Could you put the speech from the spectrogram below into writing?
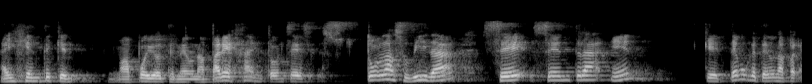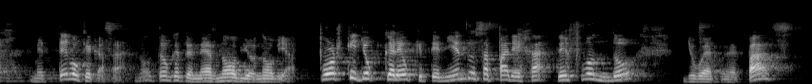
Hay gente que no ha podido tener una pareja, entonces toda su vida se centra en que tengo que tener una pareja, me tengo que casar, ¿no? Tengo que tener novio, novia, porque yo creo que teniendo esa pareja de fondo, yo voy a tener paz,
